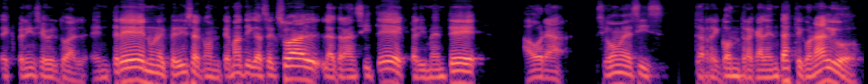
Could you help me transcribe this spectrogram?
experiencia virtual. Entré en una experiencia con temática sexual, la transité, experimenté. Ahora, si vos me decís, ¿te recontracalentaste con algo?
